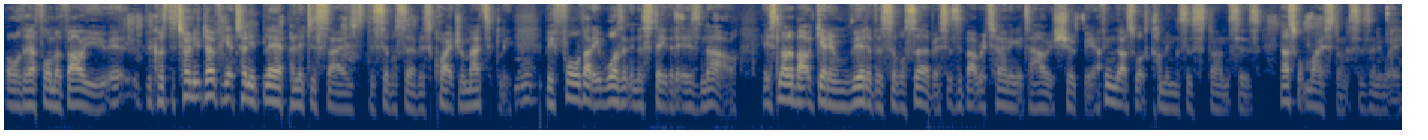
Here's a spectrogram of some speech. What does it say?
or their former value. It, because the Tony, don't forget, Tony Blair politicized the civil service quite dramatically. Mm. Before that, it wasn't in the state that it is now. It's not about getting rid of the civil service. It's about returning it to how it should be. I think that's what Cummings' stance is. That's what my stance is, anyway.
